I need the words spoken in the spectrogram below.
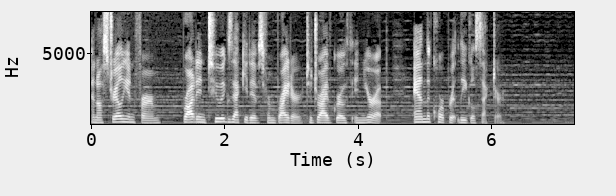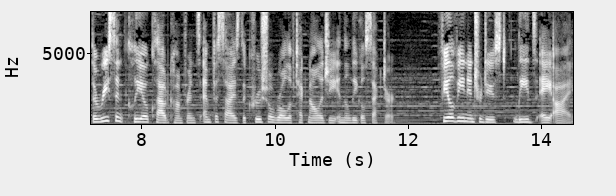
an Australian firm, brought in two executives from Brighter to drive growth in Europe and the corporate legal sector. The recent Clio Cloud conference emphasized the crucial role of technology in the legal sector. Filevine introduced Leads AI,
